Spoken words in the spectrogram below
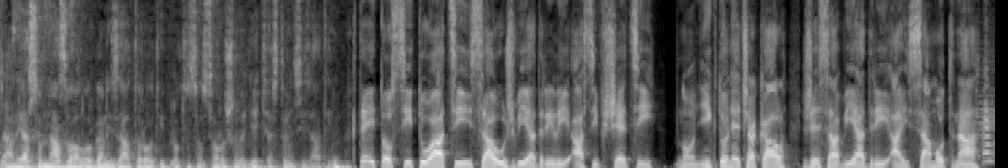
Ale ja som nazval organizátorov tých procesov Sorošové dieťa, stojím si za tým. K tejto situácii sa už vyjadrili asi všetci, no nikto nečakal, že sa vyjadrí aj samotná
